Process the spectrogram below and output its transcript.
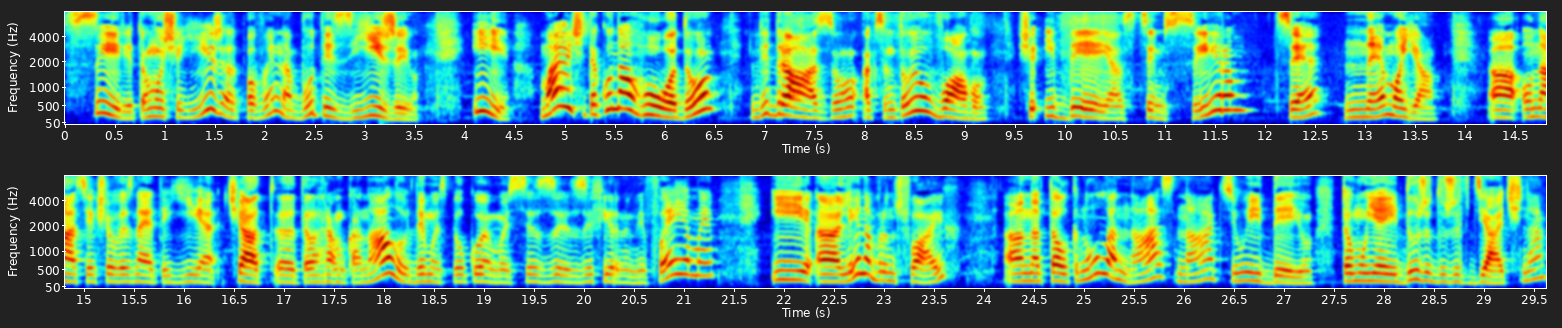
сирі, тому що їжа повинна бути з їжею. І маючи таку нагоду, відразу акцентую увагу, що ідея з цим сиром це не моя. У нас, якщо ви знаєте, є чат е, телеграм-каналу, де ми спілкуємося з, з ефірними феями. І е, Лена Бруншвайг а, натолкнула нас на цю ідею. Тому я їй дуже-дуже вдячна.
